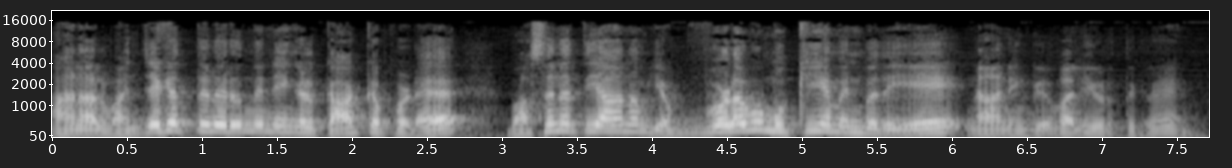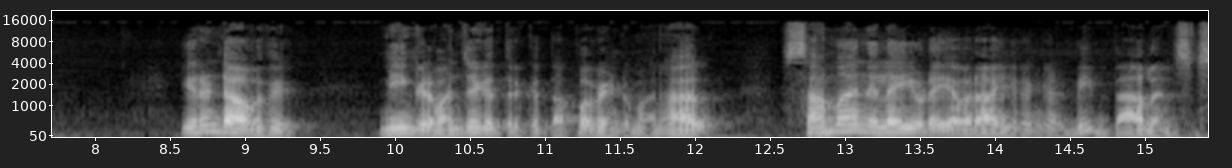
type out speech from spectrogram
ஆனால் வஞ்சகத்திலிருந்து நீங்கள் காக்கப்பட வசன தியானம் எவ்வளவு முக்கியம் என்பதையே நான் இங்கு வலியுறுத்துகிறேன். இரண்டாவது நீங்கள் வஞ்சகத்திற்கு தப்ப வேண்டுமானால் சமநிலையுடையவராயிருங்கள். பி பேலன்ஸ்ட்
